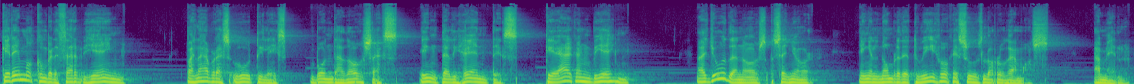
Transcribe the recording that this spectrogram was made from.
Queremos conversar bien, palabras útiles, bondadosas, inteligentes, que hagan bien. Ayúdanos, Señor. En el nombre de tu Hijo Jesús lo rogamos. Amén.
